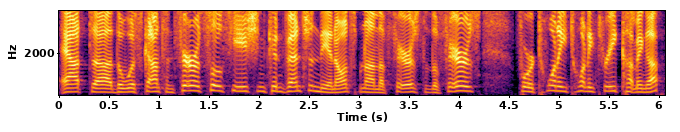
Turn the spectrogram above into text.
at uh, the Wisconsin Fair Association convention. The announcement on the Fairest of the Fairs for 2023 coming up,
